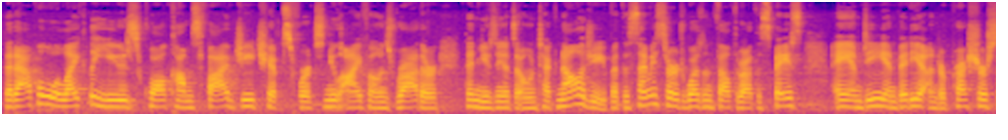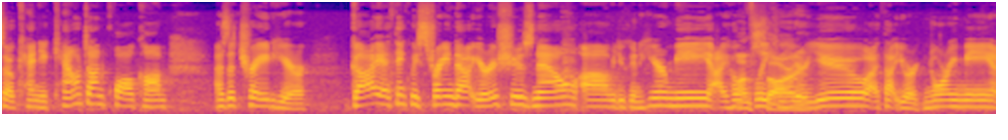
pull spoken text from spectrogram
that Apple will likely use Qualcomm's 5G chips for its new iPhones rather than using its own technology. But the semi surge wasn't felt throughout the space. AMD, Nvidia under pressure. So can you count on Qualcomm as a trade here? Guy, I think we strained out your issues now. Um, you can hear me. I hopefully can hear you. I thought you were ignoring me,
